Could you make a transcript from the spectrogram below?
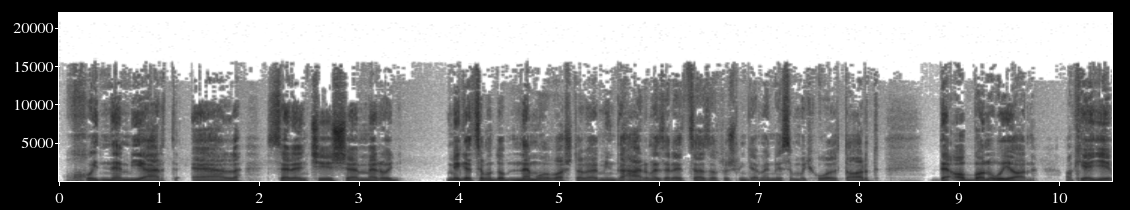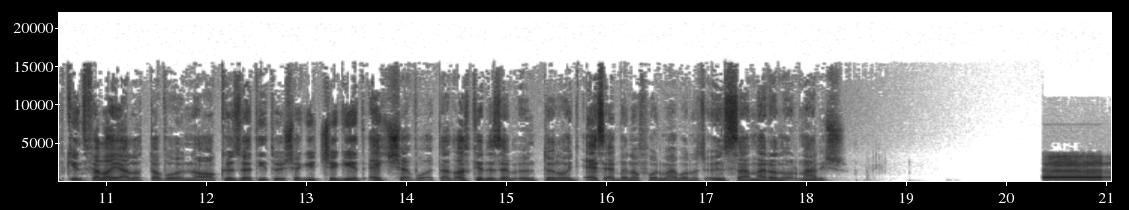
hogy nem járt el szerencsésen, mert hogy még egyszer mondom, nem olvastam el mind a 3100-at, most mindjárt megnézem, hogy hol tart, de abban olyan, aki egyébként felajánlotta volna a közvetítő segítségét, egy se volt. Tehát azt kérdezem öntől, hogy ez ebben a formában az ön számára normális? Ö,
